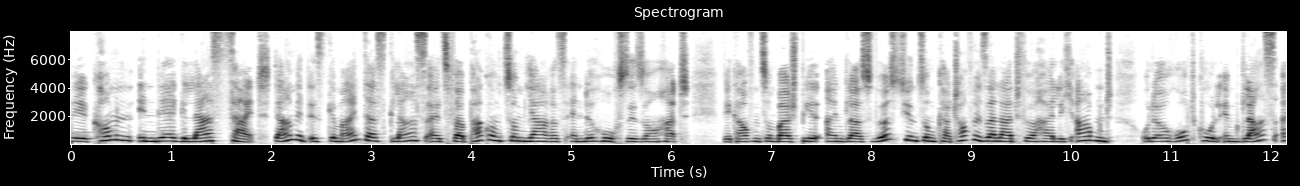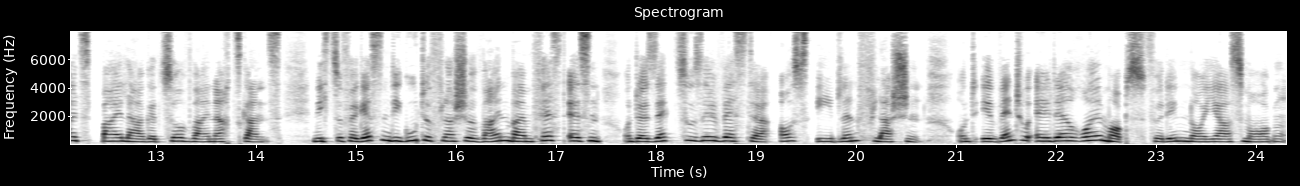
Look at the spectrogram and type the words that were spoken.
Willkommen in der Glaszeit. Damit ist gemeint, dass Glas als Verpackung zum Jahresende Hochsaison hat. Wir kaufen zum Beispiel ein Glas Würstchen zum Kartoffelsalat für Heiligabend oder Rotkohl im Glas als Beilage zur Weihnachtsgans. Nicht zu vergessen die gute Flasche Wein beim Festessen und der Sekt zu Silvester aus edlen Flaschen. Und eventuell der Rollmops für den Neujahrsmorgen.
